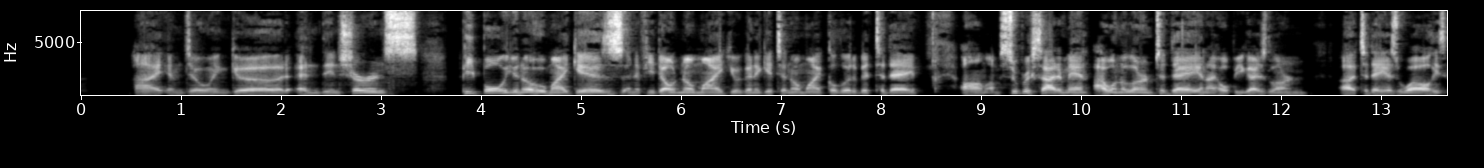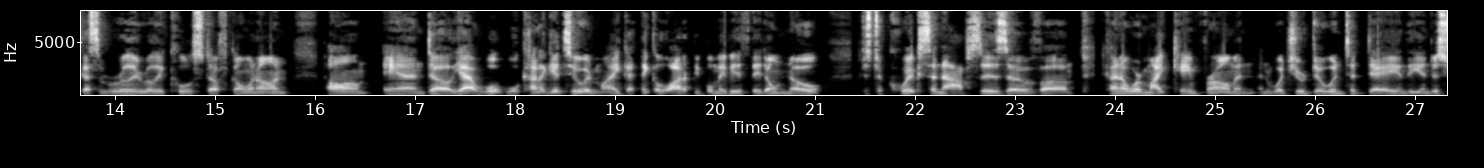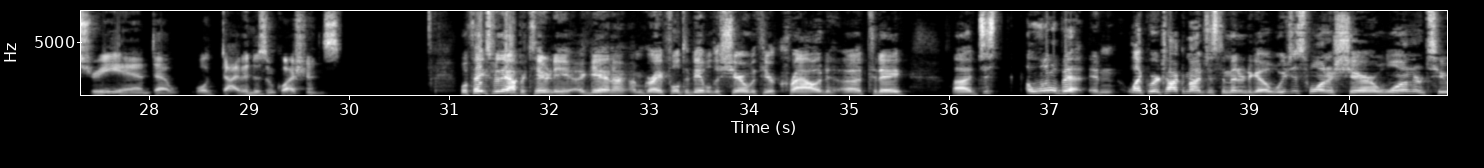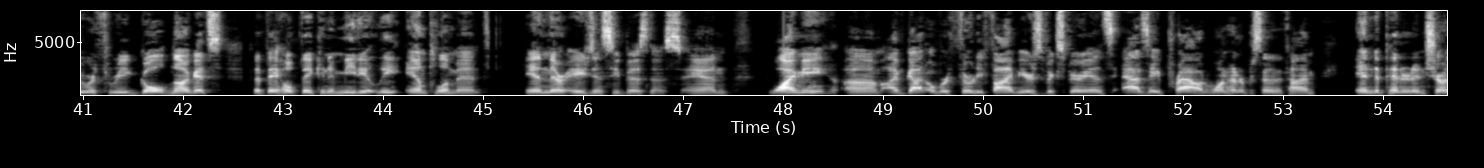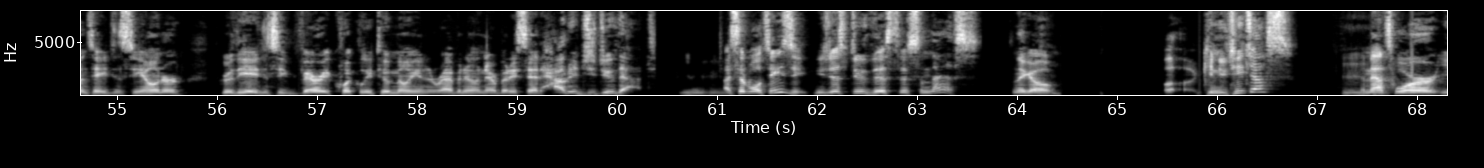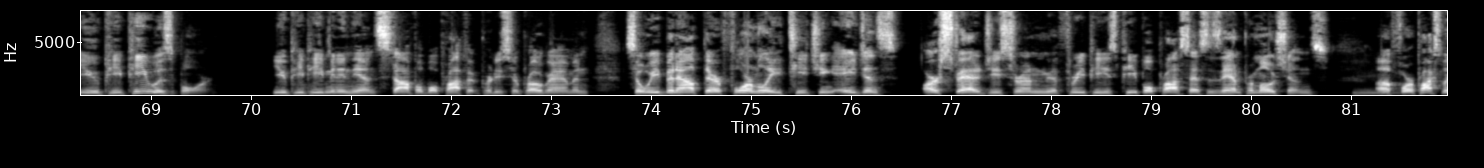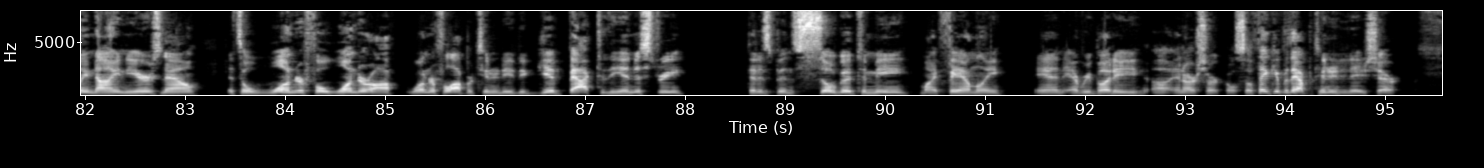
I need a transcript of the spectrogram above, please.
I am doing good. And the insurance people, you know who Mike is. And if you don't know Mike, you're going to get to know Mike a little bit today. Um, I'm super excited, man. I want to learn today, and I hope you guys learn uh, today as well. He's got some really, really cool stuff going on. Um, and uh, yeah, we'll, we'll kind of get to it, Mike. I think a lot of people, maybe if they don't know, just a quick synopsis of uh, kind of where Mike came from and, and what you're doing today in the industry. And uh, we'll dive into some questions. Well, thanks for the opportunity. Again, I'm grateful to be able to share with your crowd uh, today. Uh, just a little bit. And like we were talking about just a minute ago, we just want to share one or two or three gold nuggets that they hope they can immediately implement in their agency business. And why me? Um, I've got over 35 years of experience as a proud 100% of the time independent insurance agency owner. Grew the agency very quickly to a million in revenue, and everybody said, "How did you do that?" Mm-hmm. I said, "Well, it's easy. You just do this, this, and this." And they go, well, "Can you teach us?" Mm-hmm. And that's where UPP was born. UPP meaning the Unstoppable Profit Producer Program. And so we've been out there formally teaching agents our strategies surrounding the three P's people, processes, and promotions mm. uh, hmm. for approximately nine years now. It's a wonderful, wonder op- wonderful opportunity to give back to the industry that has been so good to me, my family, and everybody uh, in our circle. So thank you for the opportunity today to share.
